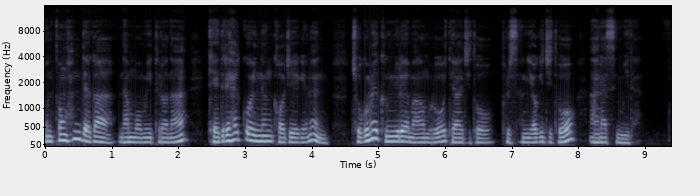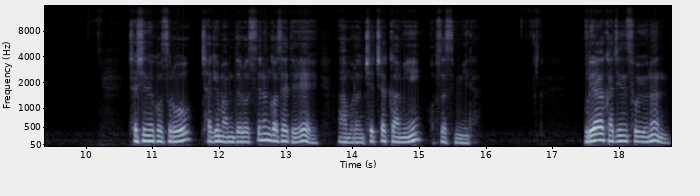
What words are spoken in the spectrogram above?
온통 헌대가 난 몸이 드러나 개들이 핥고 있는 거지에게는 조금의 극률의 마음으로 대하지도 불쌍히 여기지도 않았습니다. 자신의 것으로 자기 맘대로 쓰는 것에 대해 아무런 죄책감이 없었습니다. 우리가 가진 소유는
